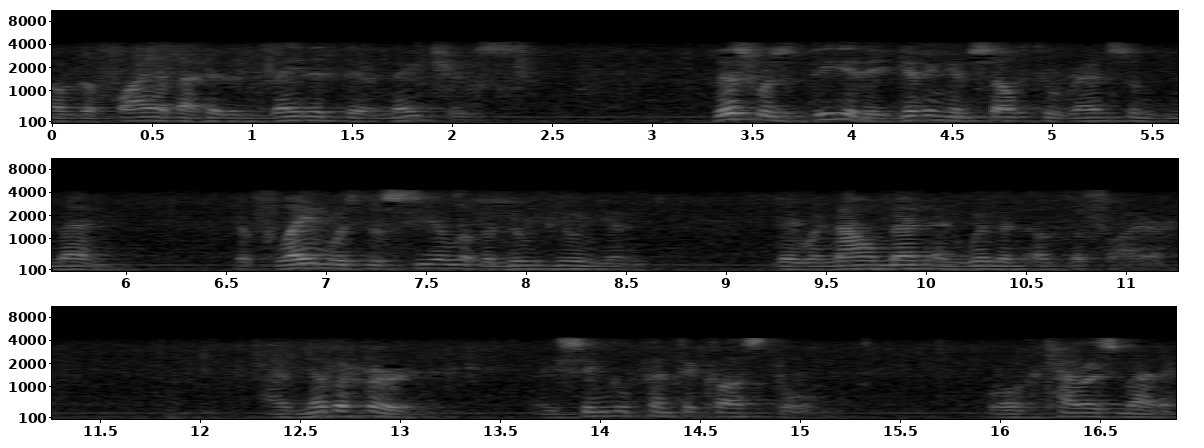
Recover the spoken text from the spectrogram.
of the fire that had invaded their natures. This was deity giving himself to ransomed men. The flame was the seal of a new union. They were now men and women of the fire. I've never heard a single Pentecostal or charismatic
